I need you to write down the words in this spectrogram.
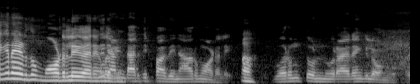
എങ്ങനെയായിരുന്നു മോഡൽ കാര്യങ്ങൾ രണ്ടായിരത്തി പതിനാറ് മോഡൽ വെറും തൊണ്ണൂറായിരം കിലോമീറ്റർ.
